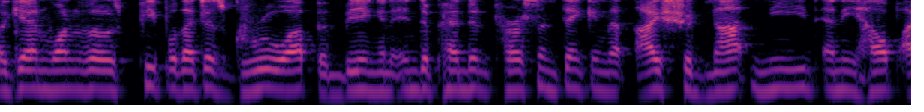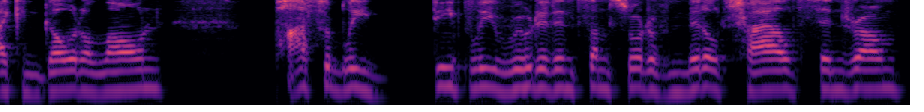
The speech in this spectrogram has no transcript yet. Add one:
again one of those people that just grew up and being an independent person thinking that I should not need any help. I can go it alone. Possibly deeply rooted in some sort of middle child syndrome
